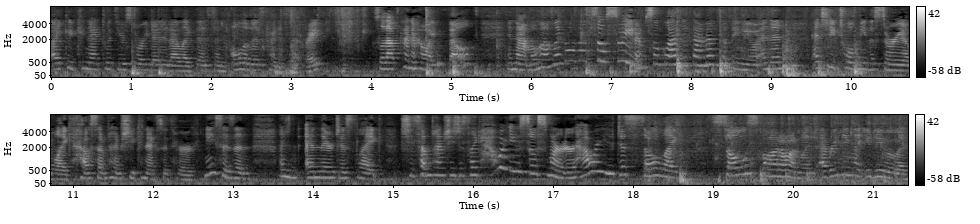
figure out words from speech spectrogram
I could connect with your story, da da da, like this, and all of this kind of stuff, right?" So that's kind of how I felt in that moment. I was like, oh, that's so sweet. I'm so glad that that meant something to you. And then, and she told me the story of like how sometimes she connects with her nieces and, and, and they're just like, she, sometimes she's just like, how are you so smart? Or how are you just so like, so spot on with everything that you do. And,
